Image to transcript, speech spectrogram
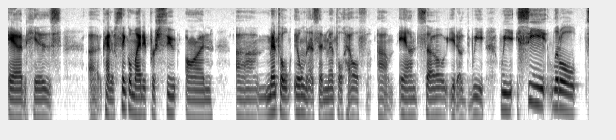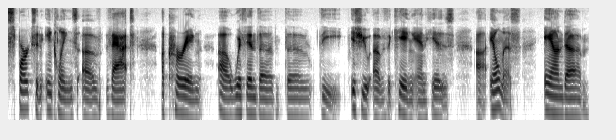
and his uh, kind of single-minded pursuit on um, mental illness and mental health, um, and so you know we we see little sparks and inklings of that occurring uh, within the the the issue of the king and his uh, illness, and um,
